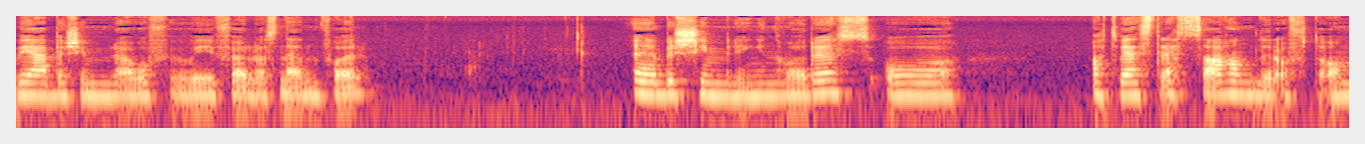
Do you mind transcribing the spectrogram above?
vi er bekymra, hvorfor vi føler oss nedenfor. Eh, bekymringene våre og at vi er stressa, handler ofte om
